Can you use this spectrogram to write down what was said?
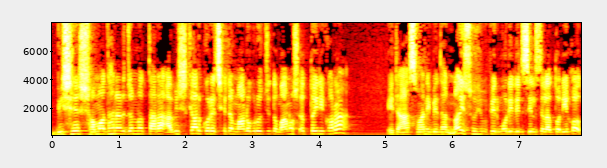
বিশেষ সমাধানের জন্য তারা আবিষ্কার করেছে এটা মানব রচিত মানুষের তৈরি করা। এটা আসমানি বিধান নয় সুফির মরিদির সিলসিলা তরিকত।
